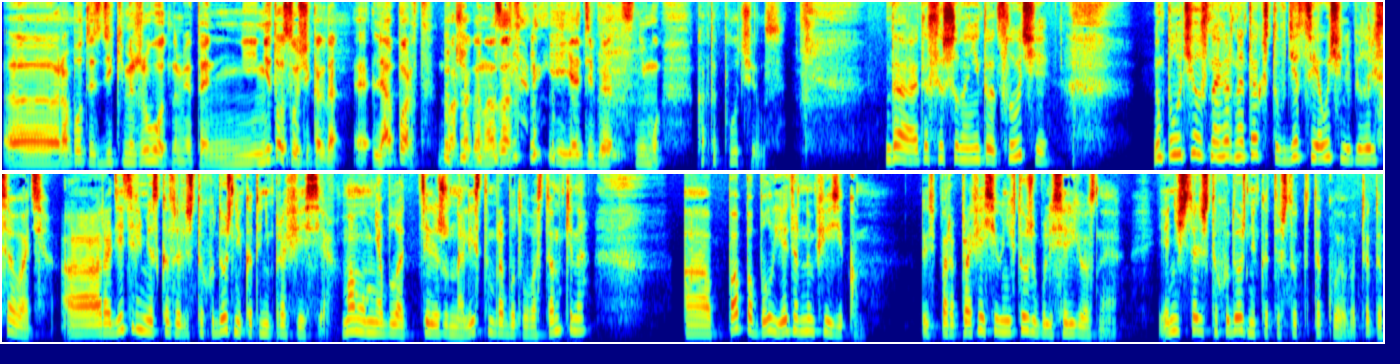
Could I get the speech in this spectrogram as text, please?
э, работы с дикими животными. Это не, не тот случай, когда э, леопард, два шага назад, и я тебя сниму. Как так получилось? Да, это совершенно не тот случай. Ну, получилось, наверное, так, что в детстве я очень любила рисовать. А родители мне сказали, что художник – это не профессия. Мама у меня была тележурналистом, работала в Останкино, а папа был ядерным физиком. То есть профессии у них тоже были серьезные. И они считали, что художник – это что-то такое, вот это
